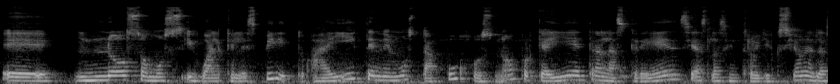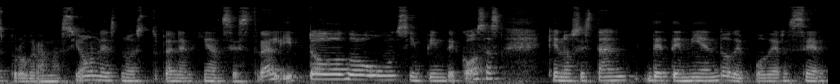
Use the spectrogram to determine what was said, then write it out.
eh, no somos igual que el espíritu. Ahí tenemos tapujos, ¿no? Porque ahí entran las creencias, las introyecciones, las programaciones, nuestra energía ancestral y todo un sinfín de cosas que nos están deteniendo de poder ser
